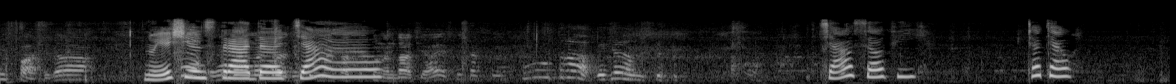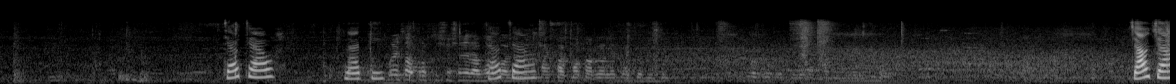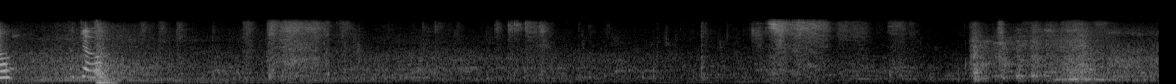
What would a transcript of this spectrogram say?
în spate, da? Nu ieși în stradă, ceau! Ceau, Sophie! Ceau, ceau! Ceau, ceau! Nati! Ceau, Ceau, ceau. Ceau, ceau! Ciao.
